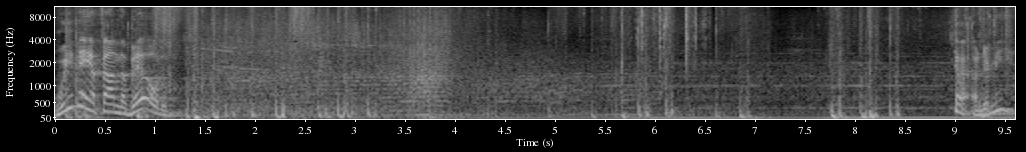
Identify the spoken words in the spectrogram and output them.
We may have found the build. Yeah, under me?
